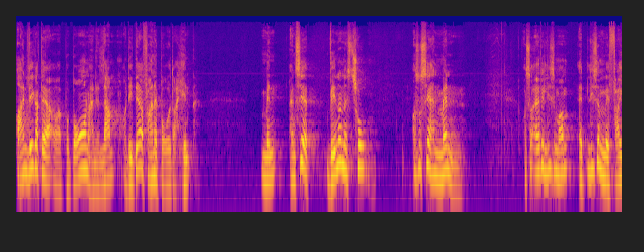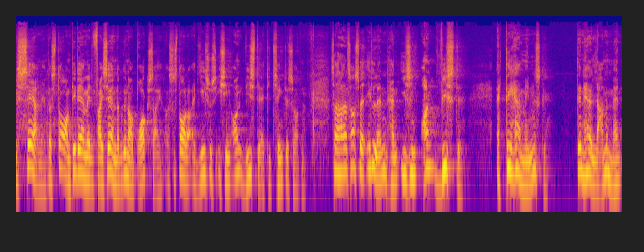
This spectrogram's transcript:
Og han ligger der og er på borgen, og han er lam, og det er derfor, han er båret derhen. Men han ser vennernes tro, og så ser han manden, og så er det ligesom om, at ligesom med farisæerne, der står om det der med farisæerne, der begynder at brokke sig, og så står der, at Jesus i sin ånd vidste, at de tænkte sådan. Så har der altså også været et eller andet, han i sin ånd vidste, at det her menneske, den her lamme mand,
